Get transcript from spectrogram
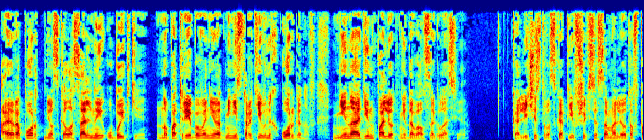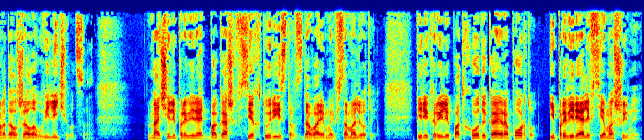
Аэропорт нес колоссальные убытки, но по требованию административных органов ни на один полет не давал согласия. Количество скопившихся самолетов продолжало увеличиваться – Начали проверять багаж всех туристов, сдаваемый в самолеты. Перекрыли подходы к аэропорту и проверяли все машины.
